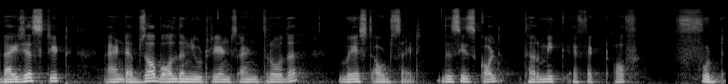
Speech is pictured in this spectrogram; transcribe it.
digest it and absorb all the nutrients and throw the waste outside. This is called thermic effect of food.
